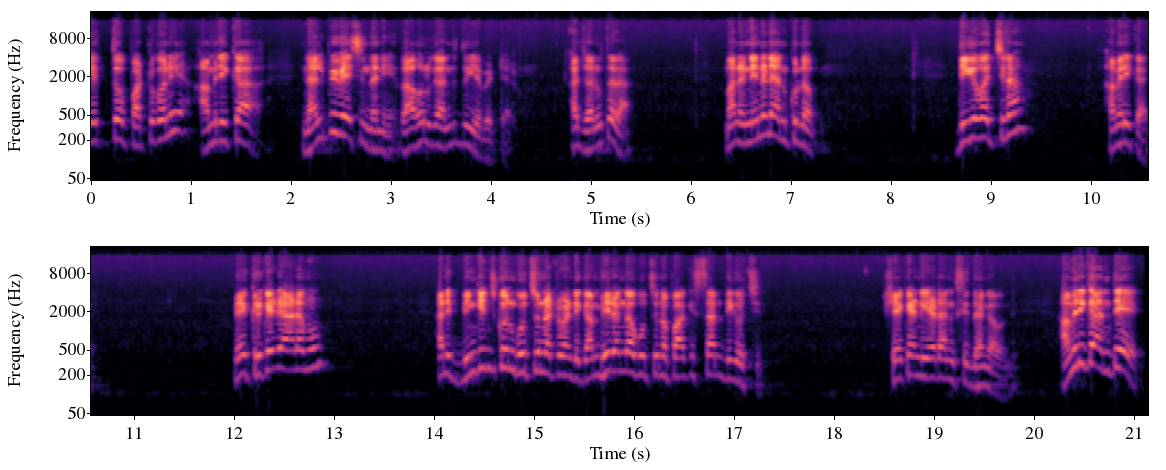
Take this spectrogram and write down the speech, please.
చేత్తో పట్టుకొని అమెరికా నలిపివేసిందని రాహుల్ గాంధీ దుయ్యబెట్టారు. అది జరుగుతుందా? మనం నిన్ననే అనుకున్నాం. దిగి వచ్చిన అమెరికా. మేము క్రికెట్ ఆడము అని బింకించుకొని కూర్చున్నటువంటి గంభీరంగా కూర్చున్న పాకిస్తాన్ దిగి వచ్చింది. షేక్ హ్యాండ్ ఇవ్వడానికి సిద్ధంగా ఉంది. అమెరికా అంతే.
